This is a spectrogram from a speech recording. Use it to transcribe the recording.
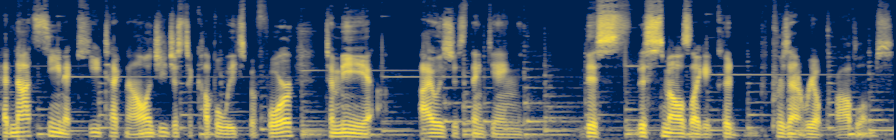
had not seen a key technology just a couple weeks before, to me, I was just thinking this this smells like it could present real problems.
